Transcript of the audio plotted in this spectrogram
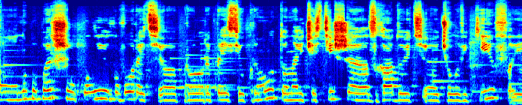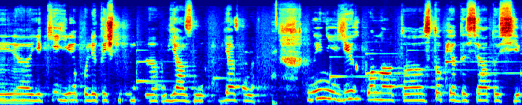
Ну, по-перше, коли говорять е, про репресії у Криму, то найчастіше згадують е, чоловіків, е, які є політичними в'язнями. Нині їх понад е, 150 осіб.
